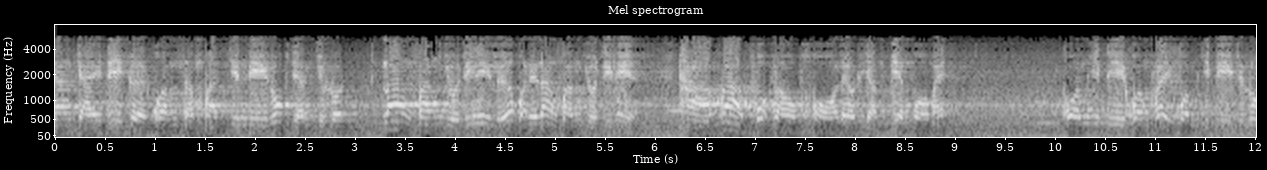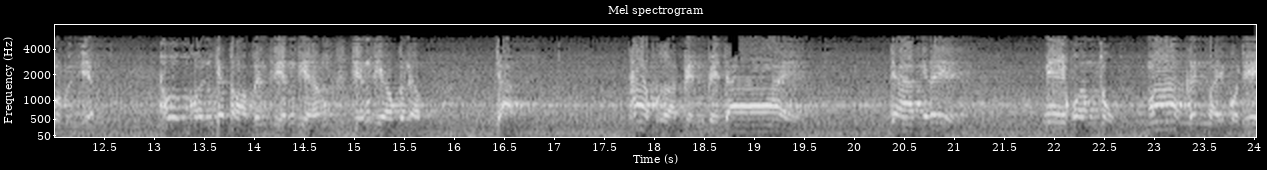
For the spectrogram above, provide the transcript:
ทางใจที่เกิดความสัมผัสยินดีรูปเสียงจุดรสนั่งฟังอยู่ที่นี่หรือไม่ได้นั่งฟังอยู่ที่นี่ถามว่าพวกเราพอแล้วหรือยังเพียงพอไหมความยินดีความใคร่ความยินดีจะรู้เป็นเสียง คนจะตอบเป็นเสียงเดียวเสียงเดียวก็แล้วอยากถ้าเผื่อเป็นไปได้อยากจะได้มีความสุขมากขึ้นไปกว่านี้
